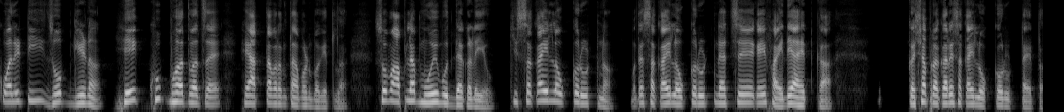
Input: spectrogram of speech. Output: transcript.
क्वालिटी झोप घेणं हे खूप महत्त्वाचं आहे हे आत्तापर्यंत आपण बघितलं. सो मग आपल्या मूळ मुद्द्याकडे येऊ की सकाळी लवकर उठणं मग त्या सकाळी लवकर उठण्याचे काही फायदे आहेत का? कशा प्रकारे सकाळी लवकर उठता येतं?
